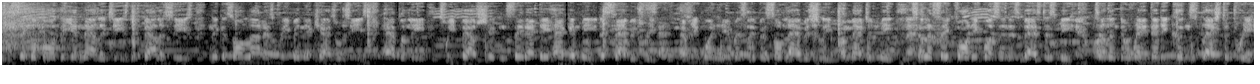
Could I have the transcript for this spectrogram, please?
Your. Sick of all the analogies, the fallacies. Niggas online that's grieving their casualties. Happily tweet foul shit and say that they hacking me. The savagery. Everyone here is living so lavishly. Imagine me telling Saquon he wasn't as fast as me. Telling Durant that he couldn't splash the three.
